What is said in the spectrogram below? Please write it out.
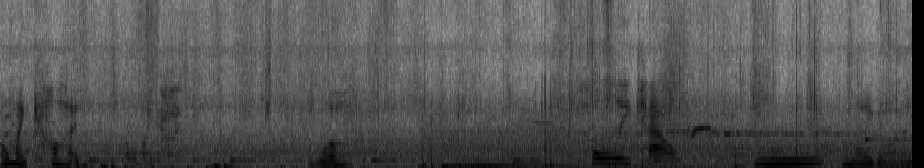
Oh my god. Oh my god. Whoa. Holy cow. Oh my god.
